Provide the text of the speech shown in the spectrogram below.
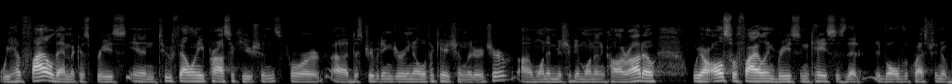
We have filed amicus briefs in two felony prosecutions for uh, distributing jury nullification literature, uh, one in Michigan, one in Colorado. We are also filing briefs in cases that involve the question of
